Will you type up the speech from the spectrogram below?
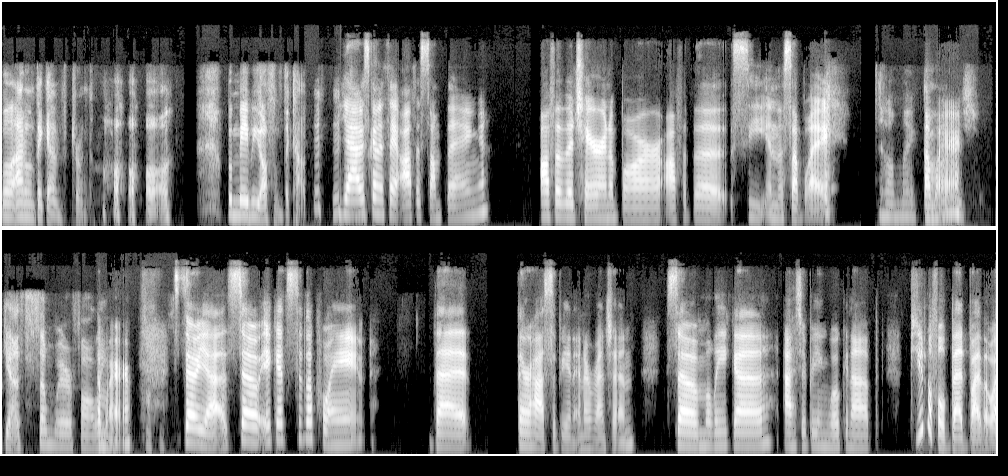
Well, I don't think I've drunk. but maybe off of the couch. yeah, I was going to say off of something. Off of a chair in a bar, off of the seat in the subway. Oh my god. Somewhere. Yes, somewhere falling. Somewhere. So yeah, so it gets to the point that there has to be an intervention. So Malika, after being woken up, beautiful bed, by the way.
